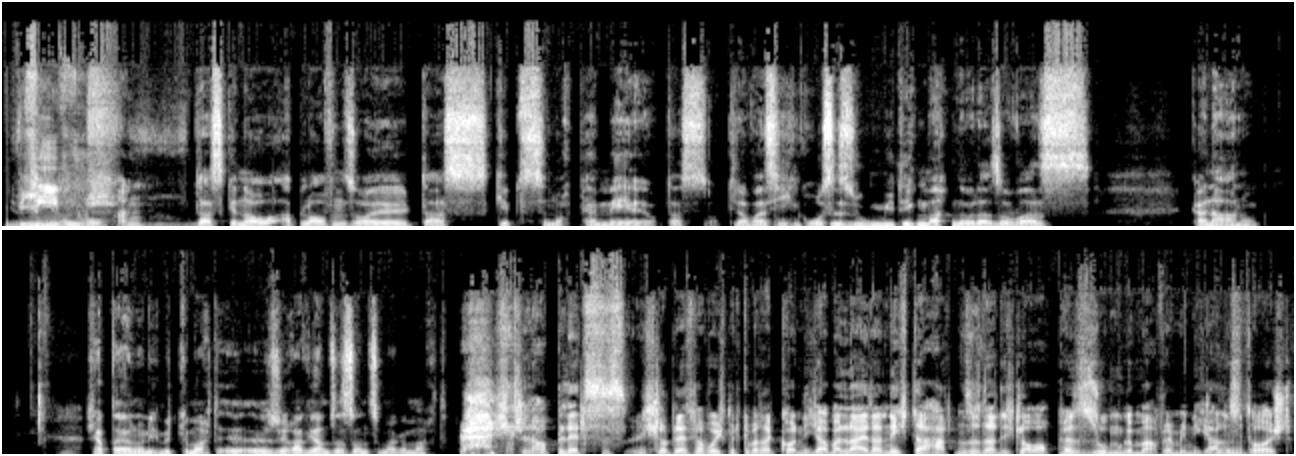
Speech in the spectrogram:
Wie, Wie, und wo, wann? das genau ablaufen soll, das gibt's dann noch per Mail. Ob das, ob die da weiß ich nicht ein großes Zoom-Meeting machen oder sowas, keine Ahnung. Ich habe da ja noch nicht mitgemacht. Äh, äh, Gerard, wie haben sie das sonst immer gemacht? Ich glaube, letztes, ich glaube, letztes Mal, wo ich mitgemacht habe, konnte ich aber leider nicht. Da hatten sie das, ich glaube, auch per Zoom gemacht, wenn mich nicht alles Mhm. täuscht.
